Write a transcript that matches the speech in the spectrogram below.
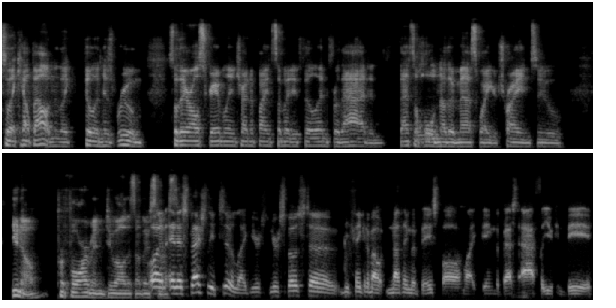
to like help out and like fill in his room. So they're all scrambling trying to find somebody to fill in for that, and that's a whole nother mess while you're trying to, you know, perform and do all this other Well, stuff. and, and especially too, like you're you're supposed to be thinking about nothing but baseball and like being the best athlete you can be.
